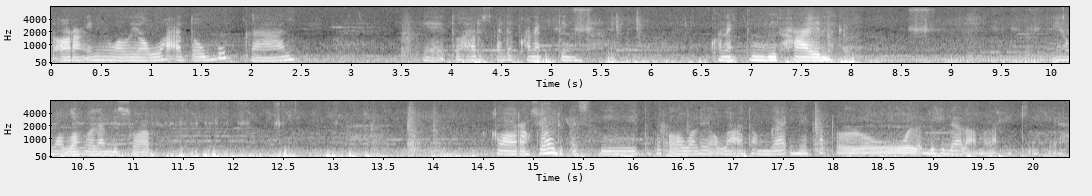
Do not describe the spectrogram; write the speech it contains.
seorang ini wali Allah atau bukan ya itu harus ada connecting connecting behind. Ya Allah walam biswab kalau orang soleh udah pasti tapi kalau wali Allah atau enggak ini perlu lebih dalam lagi ya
